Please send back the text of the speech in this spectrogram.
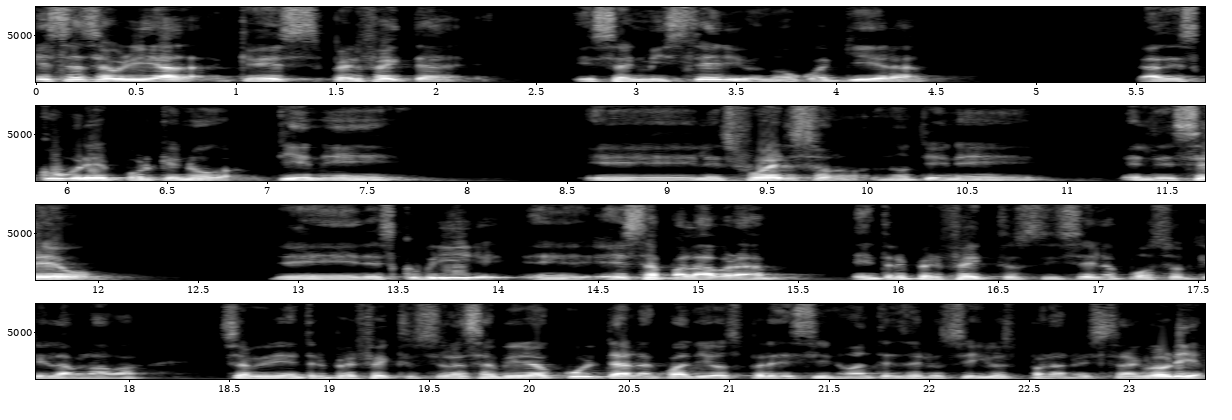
Esa sabiduría que es perfecta es en misterio, no cualquiera la descubre porque no tiene eh, el esfuerzo, no tiene el deseo de descubrir eh, esa palabra entre perfectos, dice el apóstol que él hablaba, sabiduría entre perfectos, la sabiduría oculta la cual Dios predestinó antes de los siglos para nuestra gloria.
